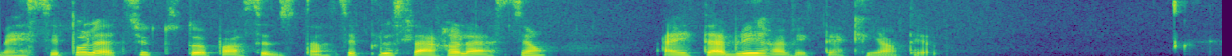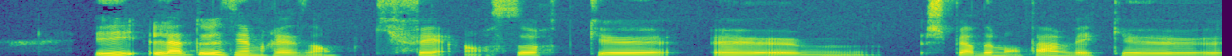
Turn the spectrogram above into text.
mais c'est pas là-dessus que tu dois passer du temps, c'est plus la relation à établir avec ta clientèle. Et la deuxième raison qui fait en sorte que je perdais mon temps avec euh,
